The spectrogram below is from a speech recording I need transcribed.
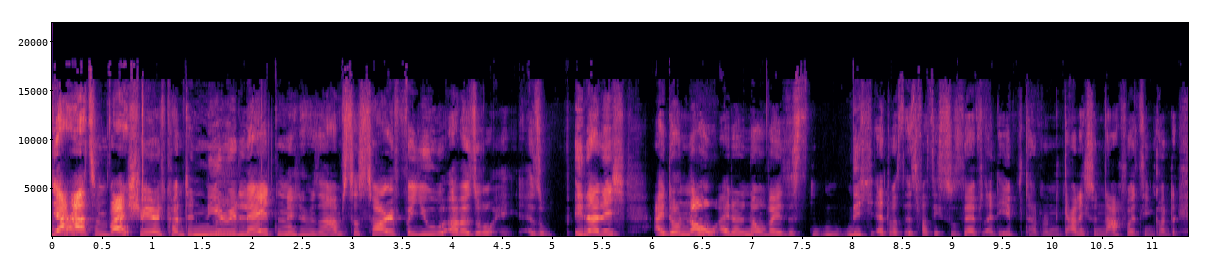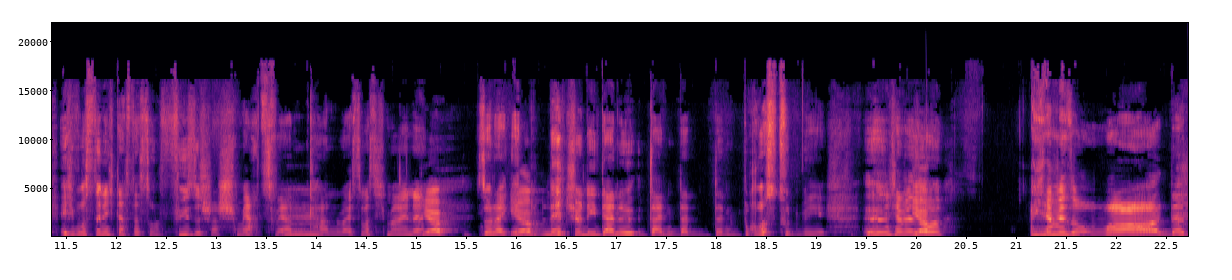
ja, zum Beispiel, ich konnte nie relaten. Ich habe mir so, I'm so sorry for you, aber so, so innerlich, I don't know, I don't know, weil das nicht etwas ist, was ich so selbst erlebt habe und gar nicht so nachvollziehen konnte. Ich wusste nicht, dass das so ein physischer Schmerz werden kann. Weißt du, was ich meine? Yep. So, like, Yep. it, literally, deine, deine, deine, deine Brust tut weh. Äh, Ich habe mir Yep. Ich habe mir so, wow, das,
